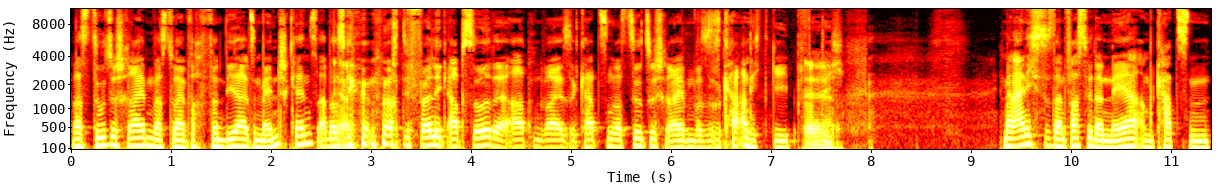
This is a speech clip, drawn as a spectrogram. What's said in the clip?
was zuzuschreiben, was du einfach von dir als Mensch kennst, aber es Ja. gibt noch die völlig absurde Art und Weise, Katzen was zuzuschreiben, was es gar nicht gibt für ja. dich. Ich meine, eigentlich ist es dann fast wieder näher am Katzen,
